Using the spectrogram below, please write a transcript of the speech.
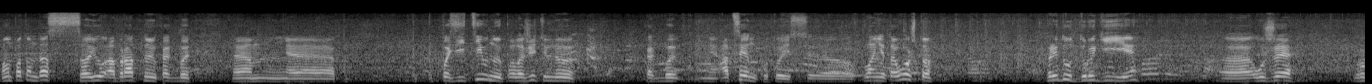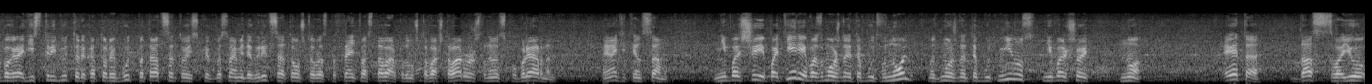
он потом даст свою обратную, как бы, э, п- позитивную, положительную, как бы, э, оценку. То есть э, в плане того, что придут другие, э, уже, грубо говоря, дистрибьюторы, которые будут пытаться, то есть, как бы с вами договориться о том, чтобы распространять ваш товар, потому что ваш товар уже становится популярным. Понимаете, тем самым. Небольшие потери, возможно, это будет в ноль, возможно, это будет минус небольшой, но это даст свое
